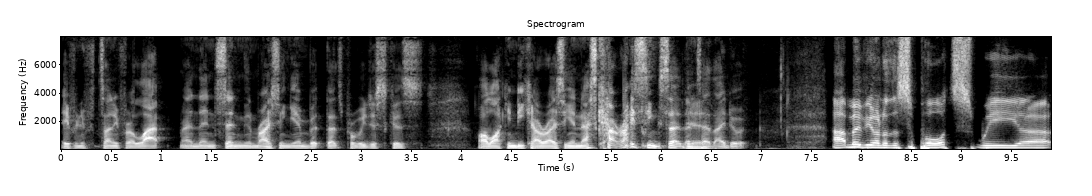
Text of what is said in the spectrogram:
even if it's only for a lap and then sending them racing again. But that's probably just because I like IndyCar racing and NASCAR racing, so that's Yeah. how they do it. Uh, moving on to the supports, we uh,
